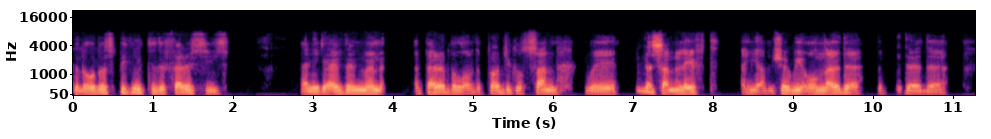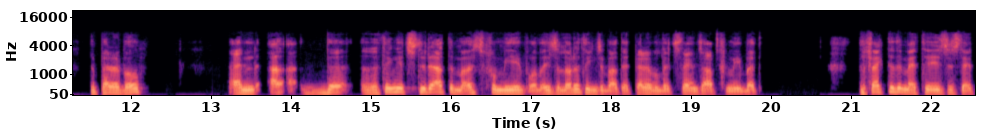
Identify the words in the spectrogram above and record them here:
the Lord was speaking to the Pharisees and he gave them an, a parable of the prodigal son where the son left. I'm sure we all know the, the, the, the, the parable. And uh, uh, the the thing that stood out the most for me, well, there's a lot of things about that parable that stands out for me, but the fact of the matter is, is that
